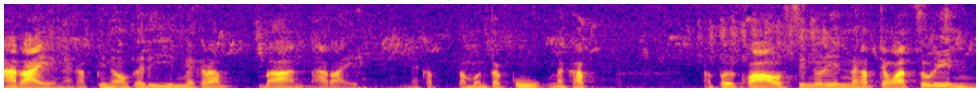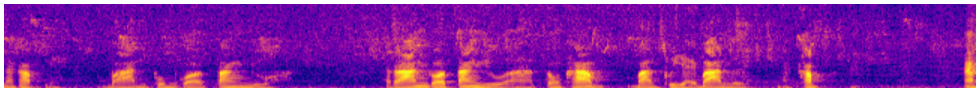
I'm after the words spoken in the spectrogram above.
อะไรนะครับ พี่น้องเคยได้ยินไหมครับ บ้านอะไรนะครับตำบลตะกูกนะครับอำเภอขวาวสินรินนะครับ จังหวัดสุรินทร์นะครับนี่บ้านผมก็ตั้งอยู่ ร้านก็ตั้งอยู่ตรงข้ามบ้านผู้ใหญ่บ้านเลยนะครับอะ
